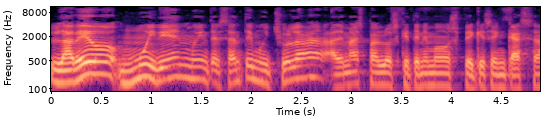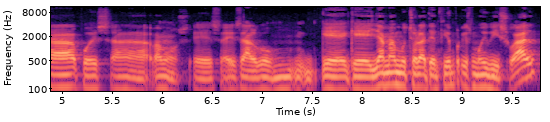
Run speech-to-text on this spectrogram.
La veo muy bien, muy interesante, muy chula. Además, para los que tenemos peques en casa, pues ah, vamos, es, algo que, llama mucho la atención porque es muy visual.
